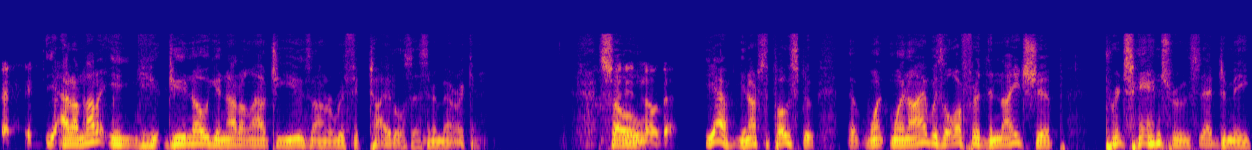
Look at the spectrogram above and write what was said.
way. yeah, and I'm not. You, do you know you're not allowed to use honorific titles as an American? So I didn't know that. Yeah, you're not supposed to. Uh, When when I was offered the knightship, Prince Andrew said to me,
